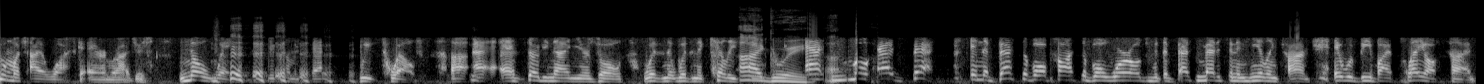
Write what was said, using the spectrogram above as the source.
too much ayahuasca, Aaron Rodgers. No way you're coming back week 12 uh, at, at 39 years old with an, with an Achilles. I agree. At, Uh, mo- at best, in the best of all possible worlds, with the best medicine and healing time, it would be by playoff time.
